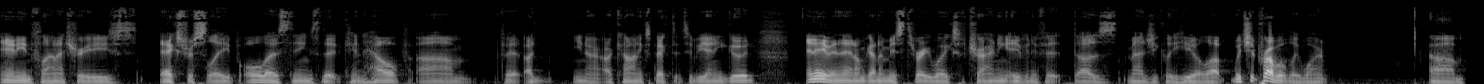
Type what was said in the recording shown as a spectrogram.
anti-inflammatories, extra sleep, all those things that can help. Um, but I, you know, I can't expect it to be any good. And even then, I'm going to miss three weeks of training, even if it does magically heal up, which it probably won't. Um,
